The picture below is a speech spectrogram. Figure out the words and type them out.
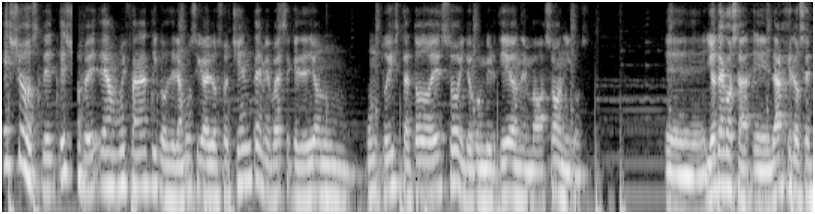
Ellos, de- ellos eran muy fanáticos de la música de los 80 y me parece que le dieron un, un twist a todo eso y lo convirtieron en babasónicos. Eh, y otra cosa, eh, Dargelos es,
